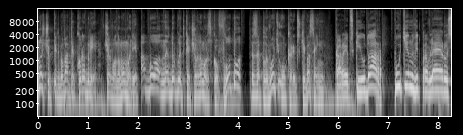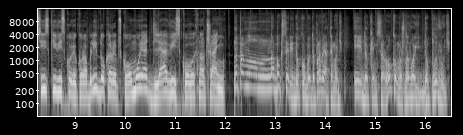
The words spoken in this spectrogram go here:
Ну щоб підбивати кораблі в Червоному морі, або недобитки Чорноморського флоту запливуть у Карибський басейн. Карибський удар. Путін відправляє російські військові кораблі до Карибського моря для військових навчань Напевно, на боксирі до Куби доправлятимуть, і до кінця року, можливо, й допливуть.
